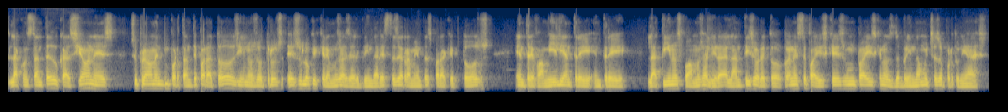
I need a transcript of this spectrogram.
la constante educación es supremamente importante para todos y nosotros eso es lo que queremos hacer, brindar estas herramientas para que todos entre familia, entre, entre latinos podamos salir adelante y sobre todo en este país que es un país que nos brinda muchas oportunidades.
